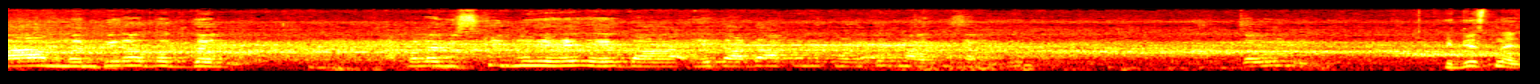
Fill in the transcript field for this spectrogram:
या मंदिराबद्दल आपल्याला विस्किटमध्ये हे हे दा हे दादा आपण थोडक्यात माहिती सांगतील. जवळ. कितीच नाही?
